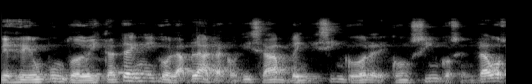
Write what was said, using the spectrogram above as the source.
Desde un punto de vista técnico, la plata cotiza a 25 dólares con 5 centavos,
